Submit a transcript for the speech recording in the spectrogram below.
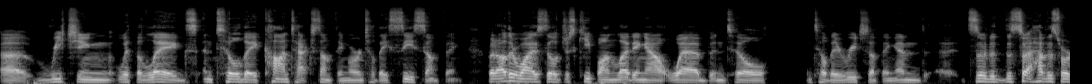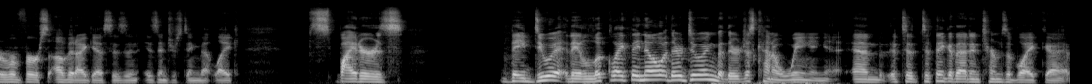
uh, reaching with the legs until they contact something or until they see something. But otherwise, they'll just keep on letting out web until until they reach something. And uh, so to the, so have this sort of reverse of it, I guess, is is interesting. That like spiders, they do it. They look like they know what they're doing, but they're just kind of winging it. And to to think of that in terms of like uh,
